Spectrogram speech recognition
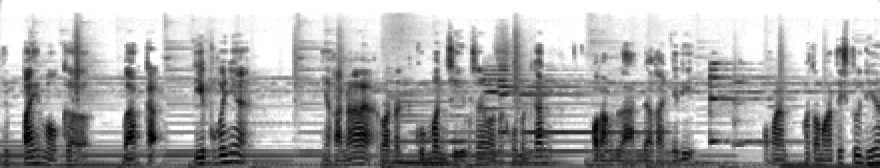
Depay mau ke Barca. Iya pokoknya ya karena Ronald Koeman sih. Maksudnya Ronald Koeman kan orang Belanda kan. Jadi otomatis tuh dia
